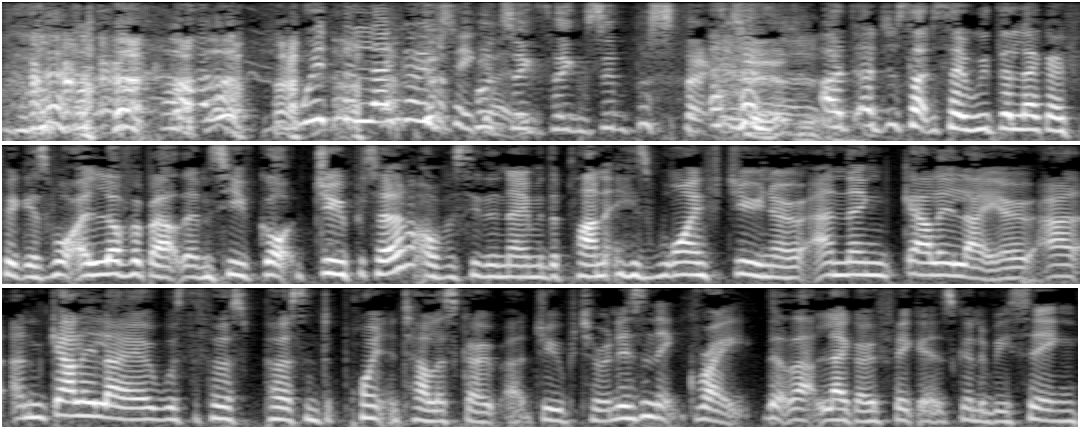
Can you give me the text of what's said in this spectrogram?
with the Lego figures. Putting things in perspective. I'd, I'd, just like to say, with the Lego figures, what I love about them, so you've got Jupiter, obviously the name of the planet, his wife Juno, and then Galileo. And, and Galileo was the first person to point a telescope at Jupiter. And isn't it great that that Lego figure is going to be seeing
